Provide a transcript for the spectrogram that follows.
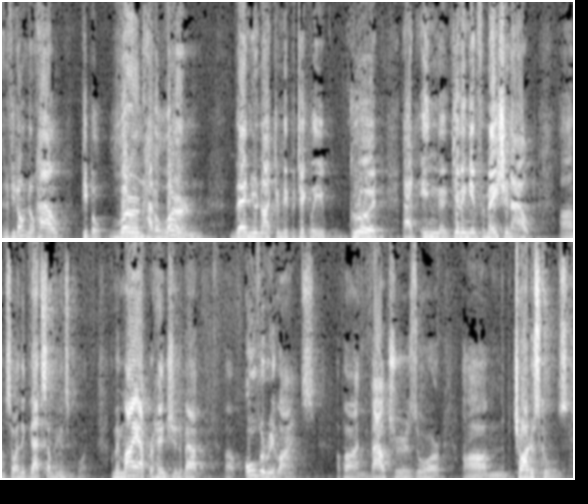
And if you don't know how people learn how to learn, then you're not going to be particularly good at in, giving information out. Um, so I think that's something that's important. I mean, my apprehension about uh, over reliance upon vouchers or um, charter schools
